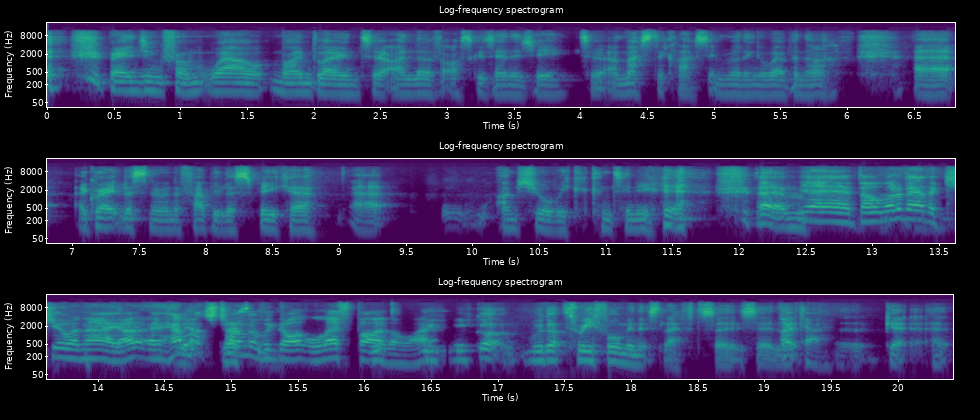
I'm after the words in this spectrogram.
ranging from wow, mind blown to I love Oscar's energy to a masterclass in running a webinar, uh, a great listener and a fabulous speaker. Uh, I'm sure we could continue here. Um, yeah, but what about the Q and A? How yeah, much time have we got left? By the way, we've got we've got three four minutes left, so so let's okay. uh, get a,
